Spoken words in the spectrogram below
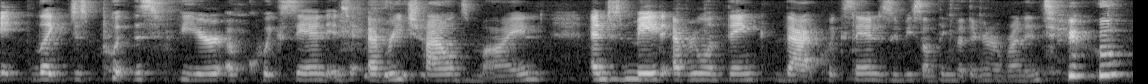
it like just put this fear of quicksand into every child's mind and just made everyone think that quicksand is gonna be something that they're gonna run into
